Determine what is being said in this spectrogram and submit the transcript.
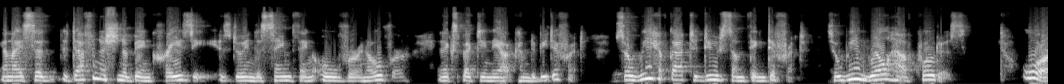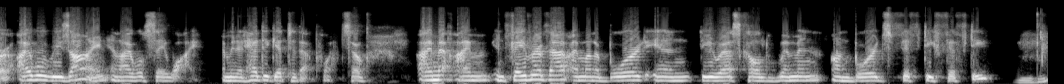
And I said, the definition of being crazy is doing the same thing over and over and expecting the outcome to be different. So we have got to do something different. So we will have quotas, or I will resign and I will say why. I mean, it had to get to that point. So I'm, I'm in favor of that. I'm on a board in the US called Women on Boards 50 50, mm-hmm.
